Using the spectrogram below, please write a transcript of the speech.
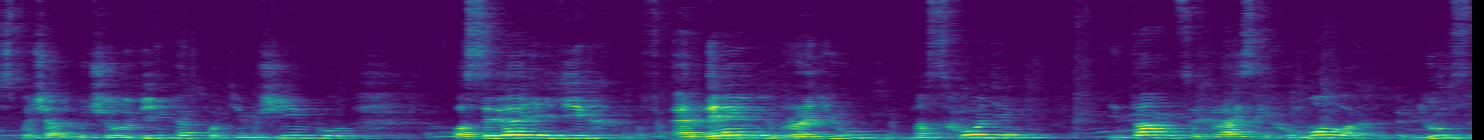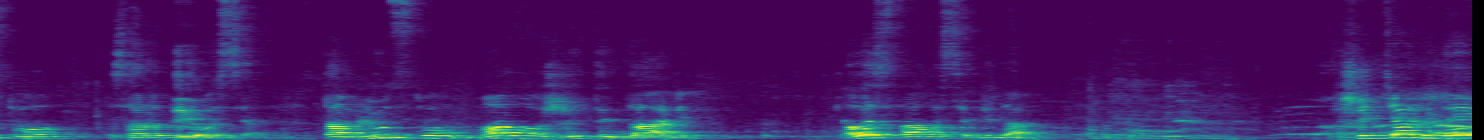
спочатку чоловіка, потім жінку, оселяє їх в Едемі, в раю на сході, і там у цих райських умовах людство зародилося. Там людство мало жити далі. Але сталася біда. В життя людей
